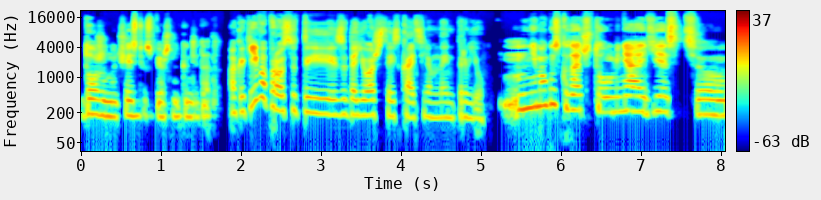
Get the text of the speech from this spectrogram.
должен учесть успешный кандидат. А какие вопросы ты задаешь соискателям на интервью? Не могу сказать, что у меня есть э,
